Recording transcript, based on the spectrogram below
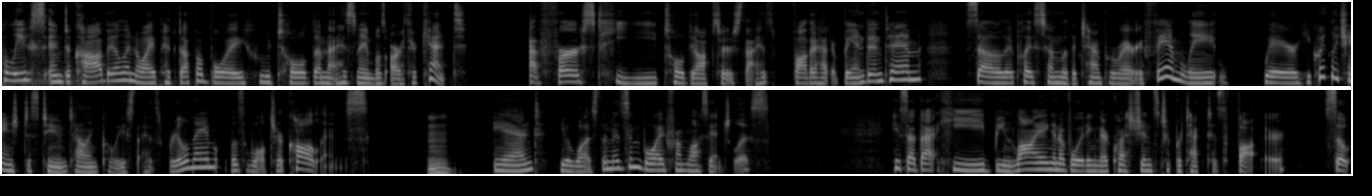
police in DeKalb, Illinois picked up a boy who told them that his name was Arthur Kent. At first, he told the officers that his father had abandoned him, so they placed him with a temporary family where he quickly changed his tune, telling police that his real name was Walter Collins. Mm. And he was the missing boy from Los Angeles. He said that he'd been lying and avoiding their questions to protect his father. So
